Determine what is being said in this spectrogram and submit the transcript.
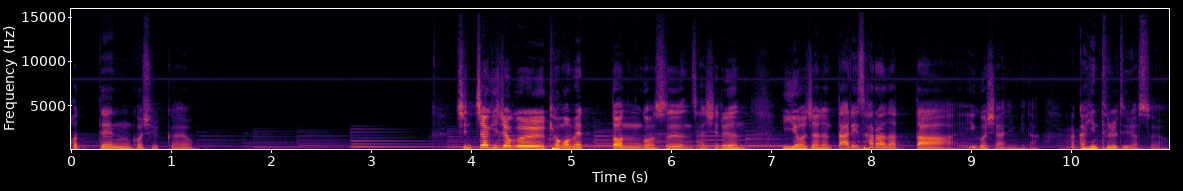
헛된 것일까요? 진짜 기적을 경험했던 것은 사실은 이 여자는 딸이 살아났다 이것이 아닙니다. 아까 힌트를 드렸어요.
